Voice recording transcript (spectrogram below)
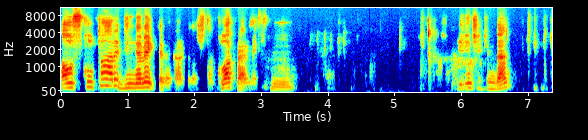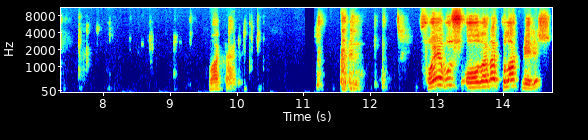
auskultare dinlemek demek arkadaşlar. Kulak vermek. Hmm. Bilinç çekimden kulak vermek. Foebus oğlana kulak verir.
